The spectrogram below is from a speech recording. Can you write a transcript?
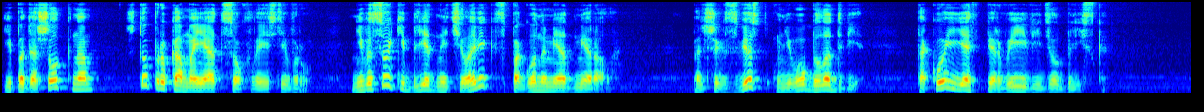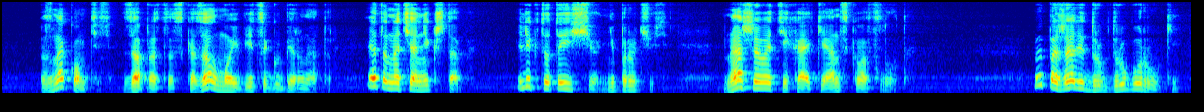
И подошел к нам, чтоб рука моя отсохла, если вру. Невысокий бледный человек с погонами адмирала. Больших звезд у него было две. Такое я впервые видел близко. «Познакомьтесь», – запросто сказал мой вице-губернатор. «Это начальник штаба. Или кто-то еще, не поручусь. Нашего Тихоокеанского флота». Мы пожали друг другу руки –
